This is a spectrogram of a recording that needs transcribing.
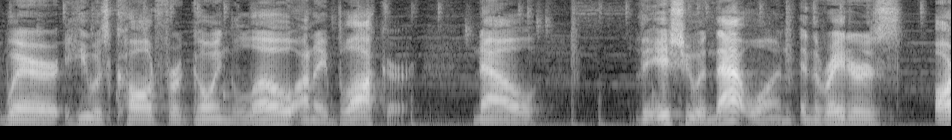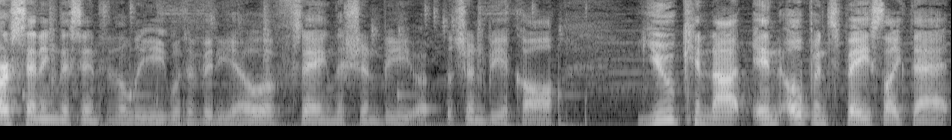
where he was called for going low on a blocker. Now, the issue in that one, and the Raiders are sending this into the league with a video of saying this shouldn't be this shouldn't be a call. You cannot in open space like that.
